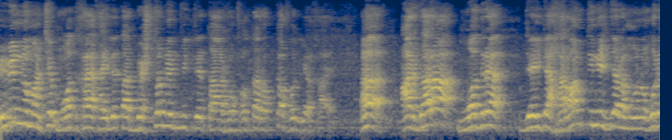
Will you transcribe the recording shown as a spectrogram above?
বিভিন্ন মানুষে মদ খায়, খাইলে তার বেষ্টনের ভিতরে তার সফলতা রক্ষা করিয়া খায়। হ্যাঁ আর যারা মদরা যে এটা হারাম জিনিস যারা মনে করে,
